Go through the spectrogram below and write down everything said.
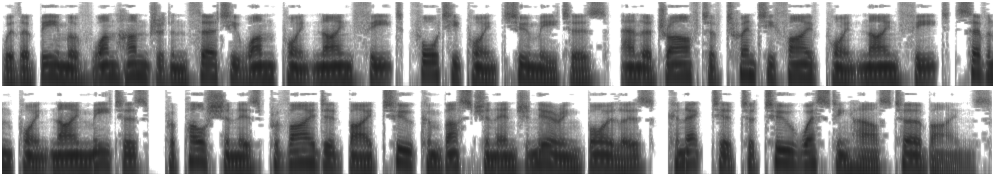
with a beam of 131.9 feet 40.2 meters, and a draft of 25.9 feet 7.9 meters. Propulsion is provided by two combustion engineering boilers, connected to two Westinghouse turbines.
